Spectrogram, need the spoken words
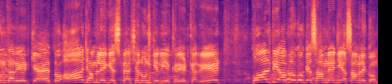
उनका रेट क्या है तो आज हम लेंगे स्पेशल उनके लिए क्रेट का रेट क्वालिटी आप लोगों के सामने है जी वालेकुम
